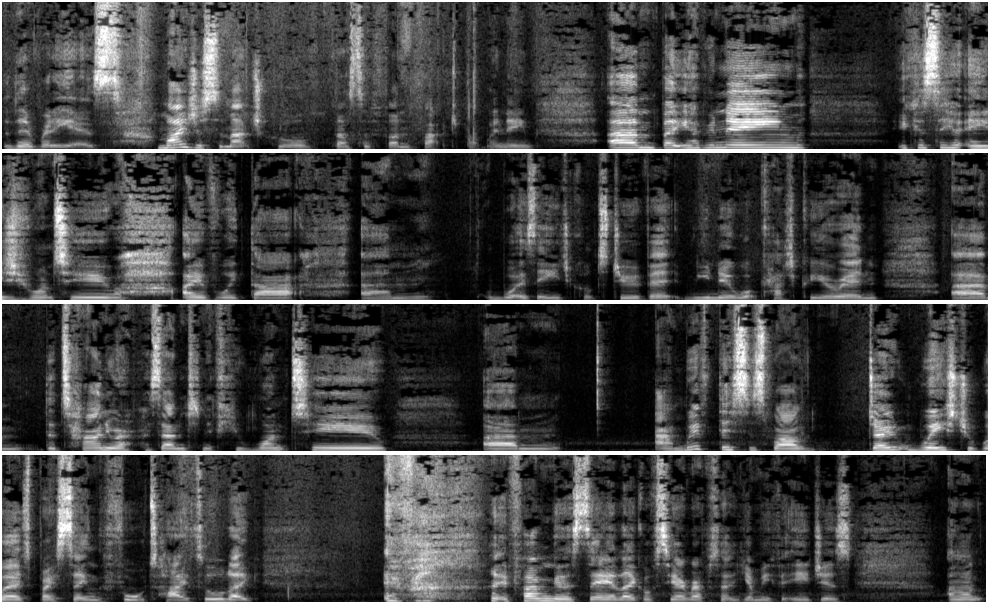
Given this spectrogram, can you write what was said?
there really is. Mine's just symmetrical. That's a fun fact about my name. Um, but you have your name, you can say your age if you want to. I avoid that. Um what has age got to do with it? You know what category you're in. Um, the town you're representing if you want to. Um, and with this as well, don't waste your words by saying the full title. Like, if if I'm gonna say like obviously I represent Yummy for ages, and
